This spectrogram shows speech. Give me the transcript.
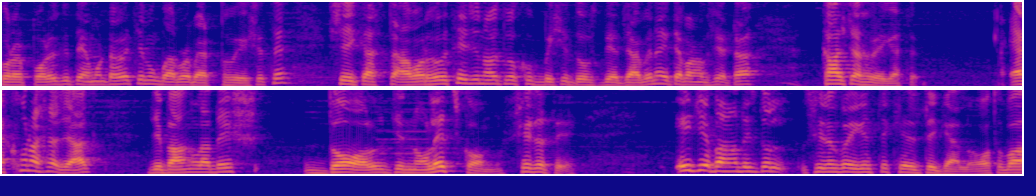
করার পরেও কিন্তু এমনটা হয়েছে এবং বারবার ব্যর্থ হয়ে এসেছে। সেই কাজটা আবার হয়েছে, এই জন্য হয়তো খুব বেশি দোষ দেওয়া যাবে না, এটা বাংলাদেশের একটা কালচার হয়ে গেছে। এখন আসা যাক যে বাংলাদেশ দল যে নলেজ কম সেটাতে, এই যে বাংলাদেশ দল শ্রীলঙ্কার এগেনস্টে খেলতে গেল, অথবা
